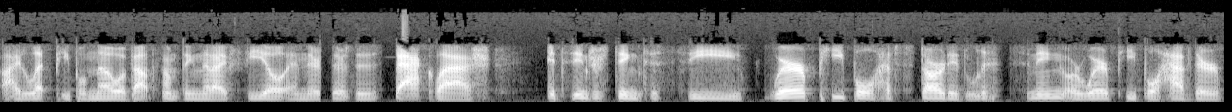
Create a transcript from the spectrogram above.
I let people know about something that I feel, and there, there's this backlash. It's interesting to see where people have started listening, or where people have their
